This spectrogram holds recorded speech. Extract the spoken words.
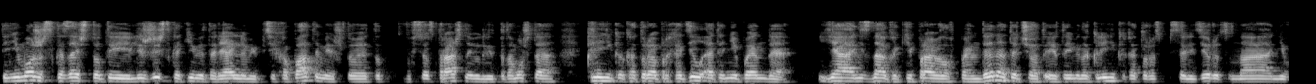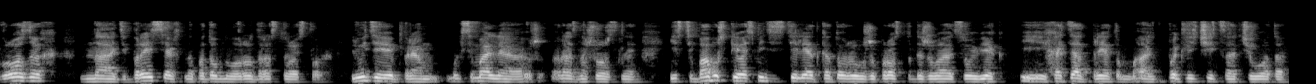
ты не можешь сказать, что ты лежишь с какими-то реальными психопатами, что это все страшно выглядит, потому что клиника, которую я проходил, это не ПНД. Я не знаю, какие правила в ПНД на этот счет, это именно клиника, которая специализируется на неврозах, на депрессиях, на подобного рода расстройствах. Люди прям максимально разношерстные. Есть и бабушки 80 лет, которые уже просто доживают свой век и хотят при этом а, подлечиться от чего-то.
